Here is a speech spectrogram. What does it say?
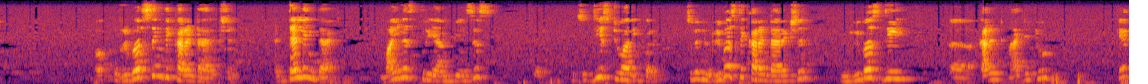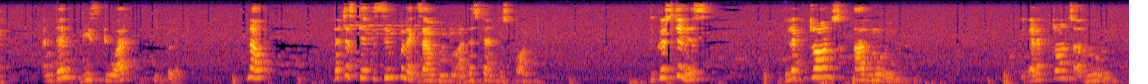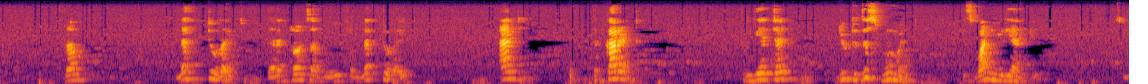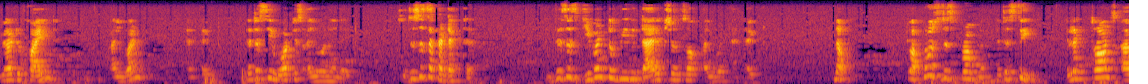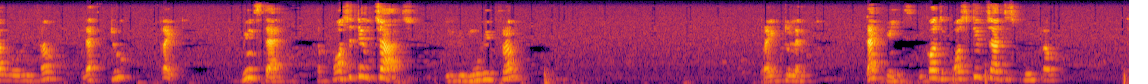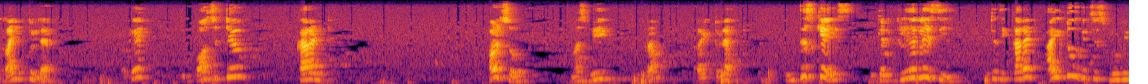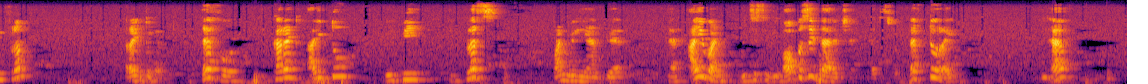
of reversing the current direction and telling that minus 3 amperes is. So these two are equivalent. So when you reverse the current direction, you reverse the uh, current magnitude, okay, and then these two are equivalent. Now let us take a simple example to understand this point. The question is, electrons are moving, electrons are moving from left to right. The electrons are moving from left to right and the current created due to this movement is 1 milliampere. So you have to find I1 and I2. Let us see what is I1 and I2. So this is a conductor. This is given to be the directions of I1 and I2. Now, to approach this problem, let us see. Electrons are moving from left to right. It means that the positive charge will be moving from right to left. That means because the positive charge is moving from right to left, okay, the positive current also must be from right to left. In this case, you can clearly see it is the current I2 which is moving from right to left. Therefore, the current I2 will be plus 1 milliampere and I1 which is in the opposite direction that is from left to right we have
